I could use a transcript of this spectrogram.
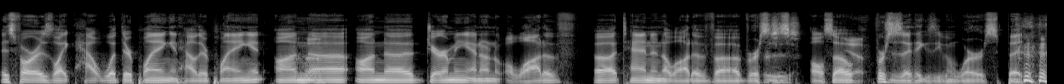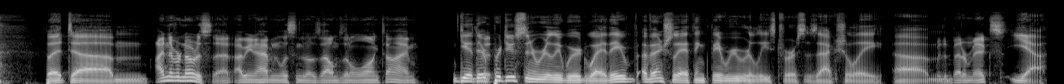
as far as like how what they're playing and how they're playing it on uh, on uh, Jeremy and on a lot of uh, ten and a lot of uh, verses, Verses. also. Yeah. Verses I think is even worse, but but um, I never noticed that. I mean, I haven't listened to those albums in a long time. Yeah, they're produced in a really weird way. They eventually I think they re-released verses actually. Um, with a better mix. yeah,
